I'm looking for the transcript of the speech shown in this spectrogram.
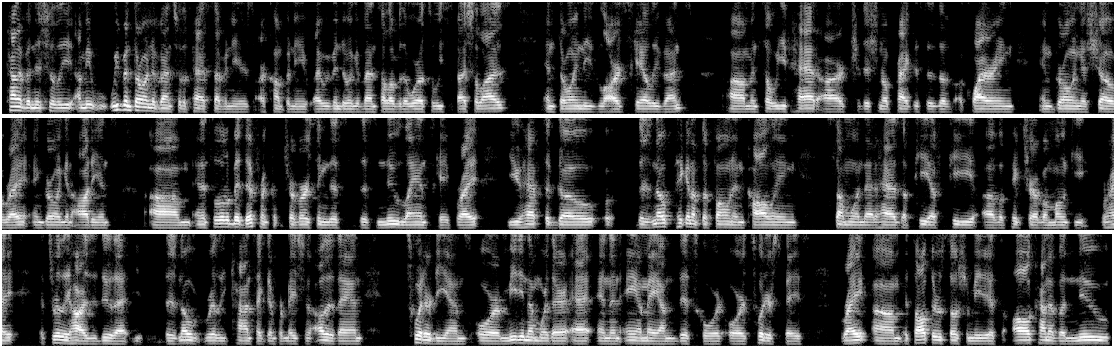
kind of initially, I mean, we've been throwing events for the past seven years, our company, right? We've been doing events all over the world. So we specialize in throwing these large scale events. Um, and so we've had our traditional practices of acquiring and growing a show, right? And growing an audience um, and it's a little bit different traversing this this new landscape, right? You have to go. There's no picking up the phone and calling someone that has a PFP of a picture of a monkey, right? It's really hard to do that. There's no really contact information other than Twitter DMs or meeting them where they're at in an AMA on Discord or Twitter Space, right? Um, it's all through social media. It's all kind of a new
